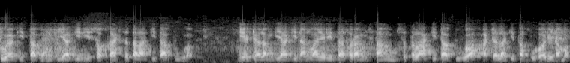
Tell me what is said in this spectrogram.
dua kitab yang diyakini sahih setelah kitab buah. Ya dalam keyakinan mayoritas orang Islam setelah kitab buah adalah kitab Bukhari nopo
